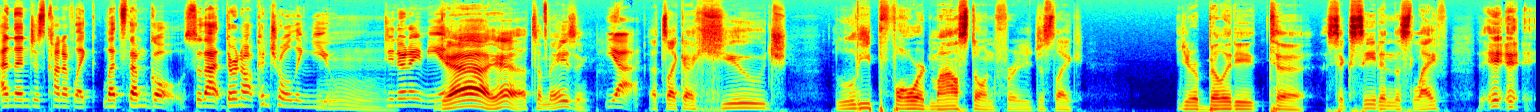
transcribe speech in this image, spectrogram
and then just kind of like lets them go so that they're not controlling you do you know what i mean Yeah, yeah, that's amazing. yeah That's like a huge leap forward milestone for you. Just like your ability to succeed in this life. It, it,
